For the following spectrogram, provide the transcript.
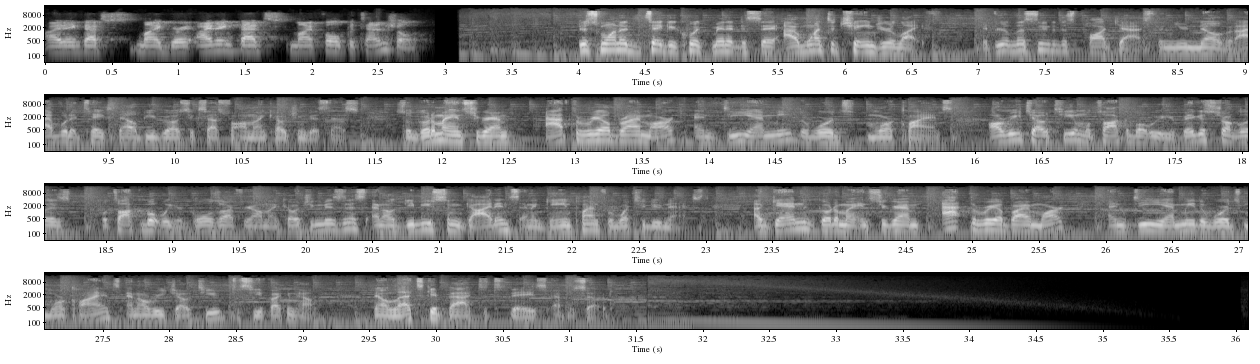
I think that's my great. I think that's my full potential. Just wanted to take a quick minute to say, I want to change your life. If you're listening to this podcast, then you know that I have what it takes to help you grow a successful online coaching business. So go to my Instagram at the real Brian Mark and DM me the words more clients. I'll reach out to you and we'll talk about what your biggest struggle is. We'll talk about what your goals are for your online coaching business, and I'll give you some guidance and a game plan for what to do next. Again, go to my Instagram at the real Brian Mark and DM me the words more clients, and I'll reach out to you to see if I can help. Now let's get back to today's episode.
